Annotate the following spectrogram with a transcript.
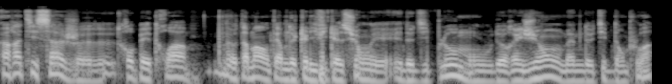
Un ratissage euh, trop étroit, notamment en termes de qualification et, de diplôme, ou de région, ou même de type d'emploi,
